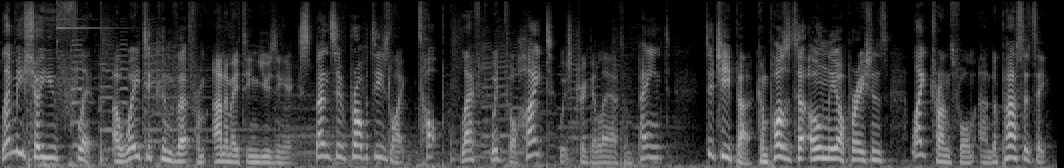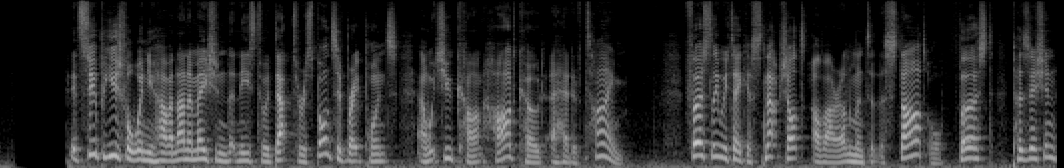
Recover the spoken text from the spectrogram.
let me show you Flip, a way to convert from animating using expensive properties like top, left, width or height, which trigger layout and paint, to cheaper, compositor-only operations like transform and opacity. It's super useful when you have an animation that needs to adapt to responsive breakpoints and which you can't hardcode ahead of time. Firstly, we take a snapshot of our element at the start or first position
